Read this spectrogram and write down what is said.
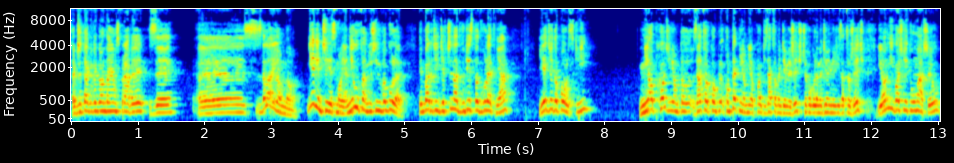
Także tak wyglądają sprawy z, e, z Dalajlą, no. Nie wiem, czy jest moja, nie ufam już im w ogóle. Tym bardziej dziewczyna 22-letnia jedzie do Polski, nie obchodzi ją to, za co komple- kompletnie ją nie obchodzi, za co będziemy żyć, czy w ogóle będziemy mieli za co żyć. I on mi właśnie tłumaczył,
